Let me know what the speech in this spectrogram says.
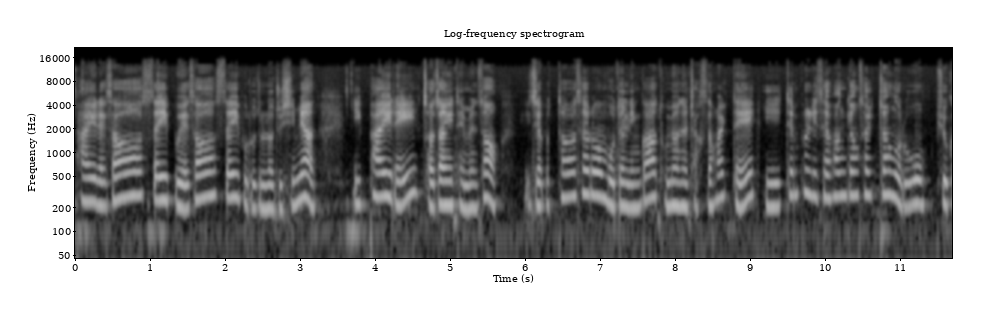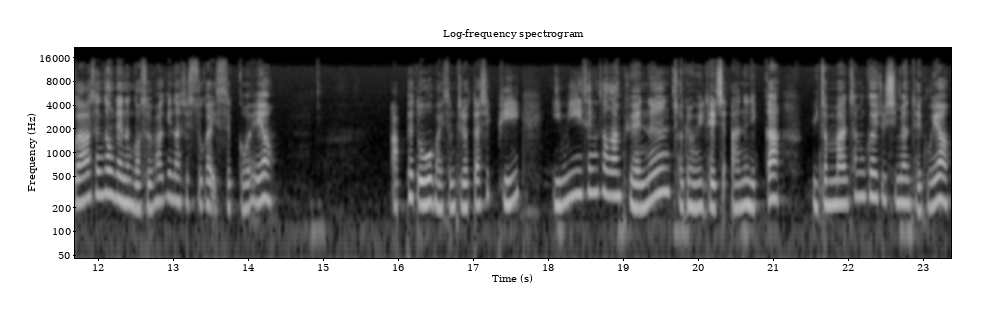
파일에서 세이브에서 세이브로 눌러주시면 이 파일이 저장이 되면서 이제부터 새로운 모델링과 도면을 작성할 때 이 템플릿의 환경 설정으로 뷰가 생성되는 것을 확인하실 수가 있을 거예요. 앞에도 말씀드렸다시피 이미 생성한 뷰에는 적용이 되지 않으니까 이 점만 참고해 주시면 되고요.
